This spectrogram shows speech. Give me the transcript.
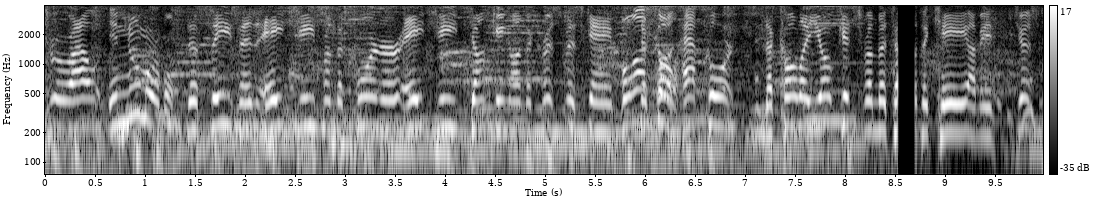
throughout innumerable the season. AG from the corner, AG dunking on the Christmas game. Velasco, half court. Nikola Jokic from the top the key. I mean, just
